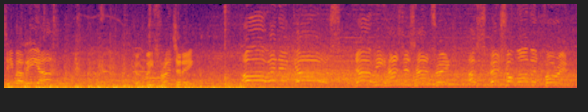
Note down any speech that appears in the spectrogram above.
Di Maria could be threatening. Oh, and it goes! Now he has his hat-trick. A special moment for him.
